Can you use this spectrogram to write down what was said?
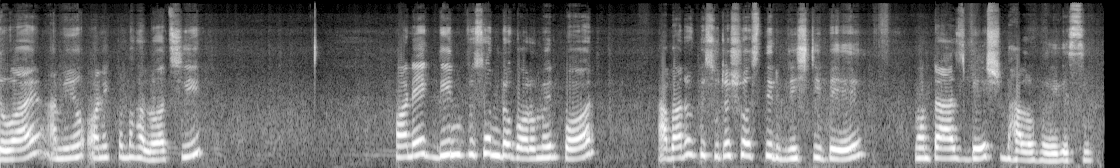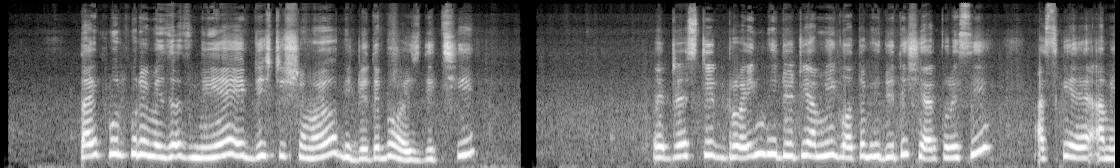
দোয়ায় আমিও অনেকটা ভালো আছি। অনেক দিন প্রচণ্ড গরমের পর আবারও কিছুটা স্বস্তির বৃষ্টি পেয়ে মনটা আজ বেশ ভালো হয়ে গেছে। তাই ফুরফুরে মেজাজ নিয়ে এই বৃষ্টির সময়ও ভিডিওতে ভয়েস দিচ্ছি। ড্রেসটির ড্রয়িং ভিডিওটি আমি গত ভিডিওতে শেয়ার করেছি। আজকে আমি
